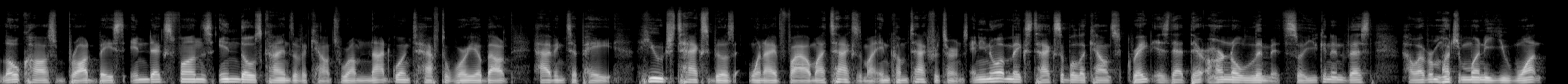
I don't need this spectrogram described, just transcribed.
low cost, broad based index funds in those kinds of accounts where I'm not going to have to worry about without having to pay huge tax bills when I file my taxes, my income tax returns. And you know what makes taxable accounts great is that there are no limits. So you can invest however much money you want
